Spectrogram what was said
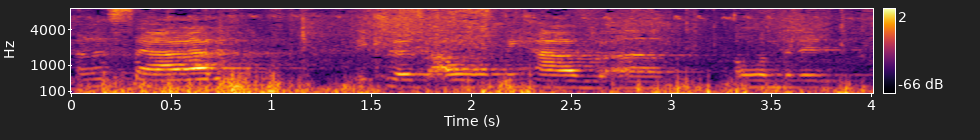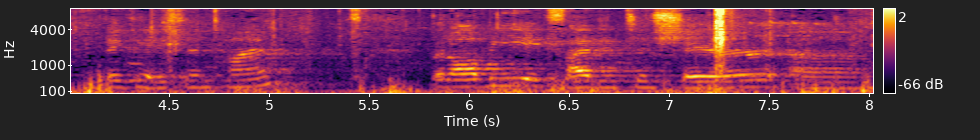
kind of sad because I'll only have um, a limited vacation time. But I'll be excited to share um,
